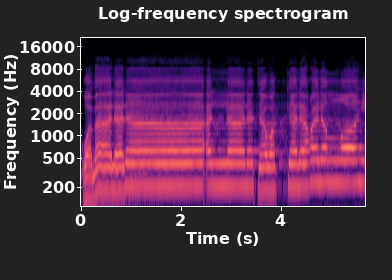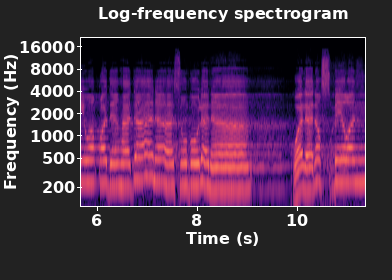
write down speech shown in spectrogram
وما لنا ألا نتوكل على الله وقد هدانا سبلنا ولنصبرن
